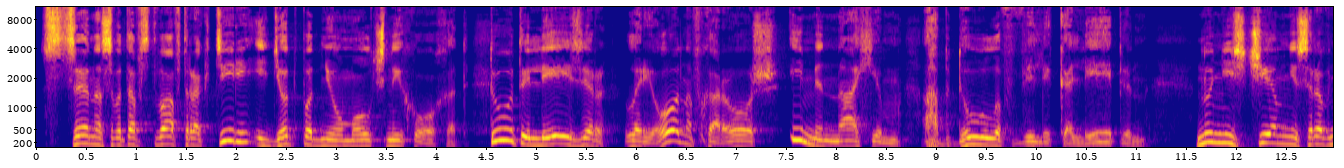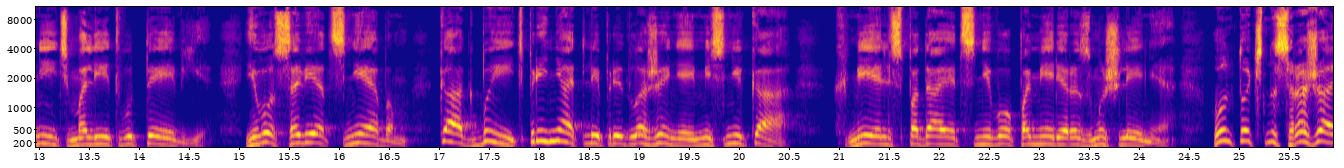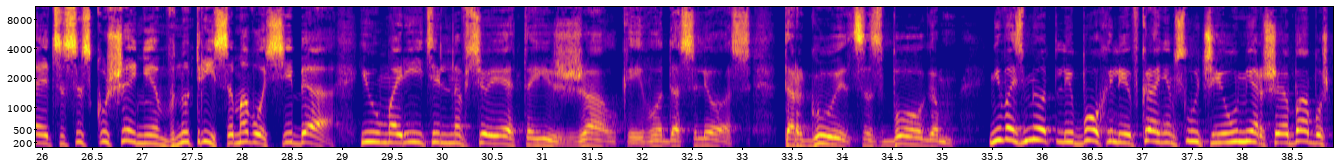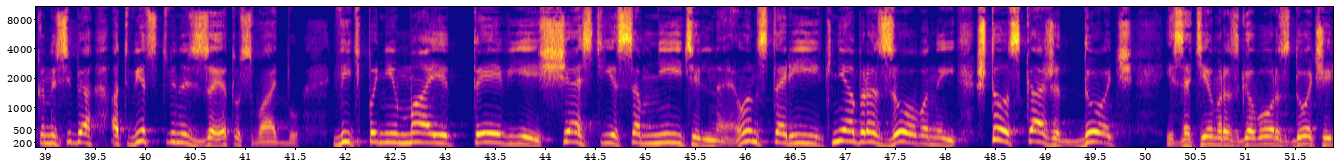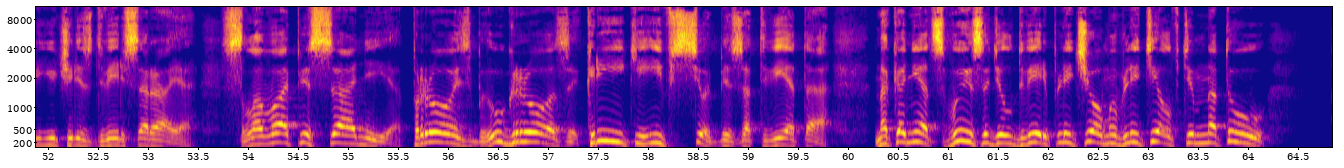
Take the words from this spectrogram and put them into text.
Сцена сватовства в трактире идет под неумолчный хохот. Тут и Лейзер, Ларионов хорош, и Менахим, Абдулов великолепен. Но ни с чем не сравнить молитву Тевье, его совет с небом, как быть, принять ли предложение мясника. Хмель спадает с него по мере размышления – он точно сражается с искушением внутри самого себя, и уморительно все это, и жалко его до слез, торгуется с Богом, не возьмет ли Бог или, в крайнем случае, умершая бабушка на себя ответственность за эту свадьбу? Ведь понимает Тевье, счастье сомнительное, он старик, необразованный, что скажет дочь? И затем разговор с дочерью через дверь сарая. Слова Писания, просьбы, угрозы, крики и все без ответа. Наконец высадил дверь плечом и влетел в темноту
